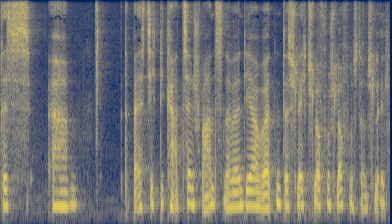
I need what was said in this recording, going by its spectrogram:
das, ähm, da beißt sich die Katze in den Schwanz. Na, wenn die erwarten, dass sie schlecht schlafen, schlafen sie dann schlecht.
